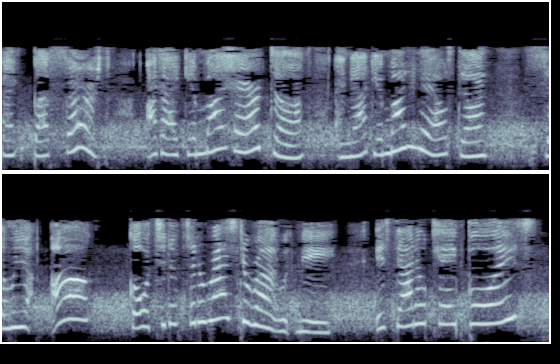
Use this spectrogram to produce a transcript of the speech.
And, but first, I gotta get my hair done and I get my nails done so we all go to the to the restaurant with me. Is that okay, boys?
